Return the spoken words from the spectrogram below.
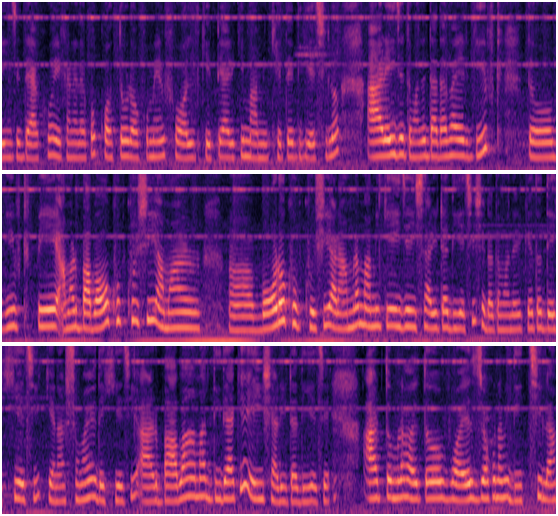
এই যে দেখো, এখানে দেখো কত রকমের ফল কেটে আর কি মামি খেতে দিয়েছিল। আর এই যে তোমাদের দাদাভাইয়ের গিফট তো গিফট পেয়ে আমার বাবাও খুব খুশি, আমার বড়ও খুব খুশি। আর আমরা মামিকে এই যে এই শাড়িটা দিয়েছি, সেটা তোমাদেরকে তো দেখিয়েছি, কেনার সময়ও দেখিয়েছি। আর বাবা আমার দিদাকে এই শাড়িটা দিয়েছে। আর তোমরা হয়তো ভয়েস যখন আমি দিচ্ছিলাম,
